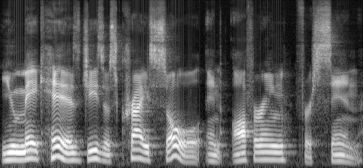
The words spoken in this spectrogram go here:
you make his, Jesus Christ's soul, an offering for sin.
